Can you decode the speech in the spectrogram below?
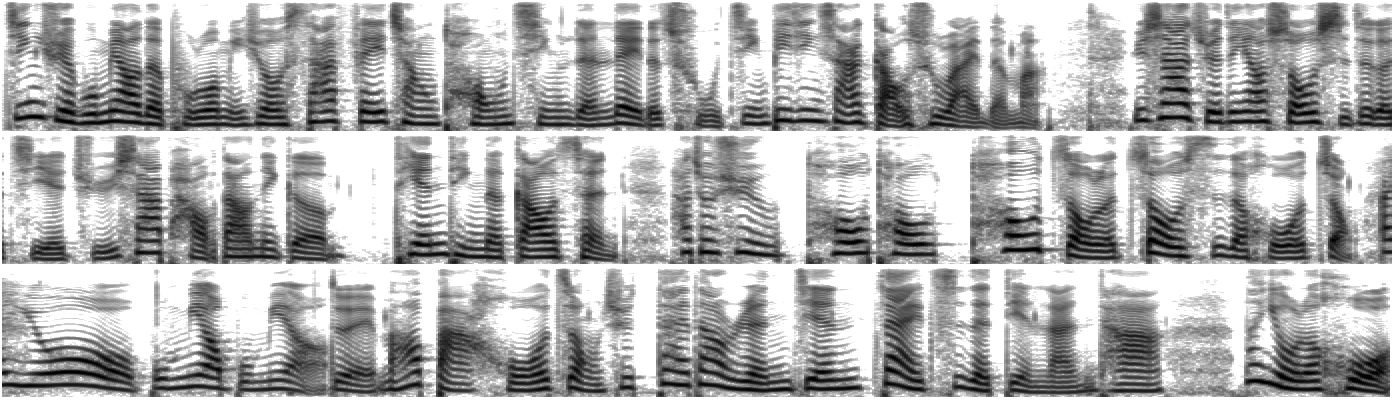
惊觉不妙的普罗米修斯，他非常同情人类的处境，毕竟是他搞出来的嘛。于是他决定要收拾这个结局，于是他跑到那个。天庭的高层，他就去偷偷偷走了宙斯的火种。哎呦，不妙不妙！对，然后把火种去带到人间，再次的点燃它。那有了火，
